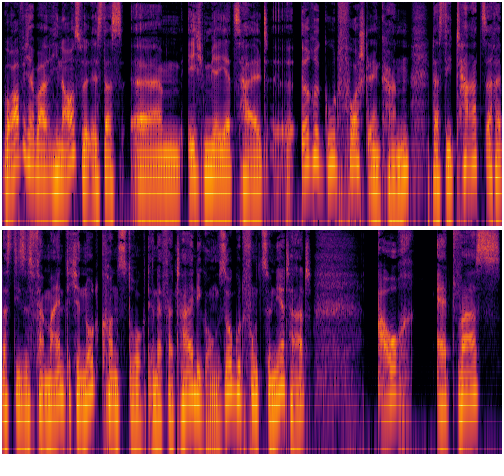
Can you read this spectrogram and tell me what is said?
worauf ich aber hinaus will, ist, dass ähm, ich mir jetzt halt äh, irre gut vorstellen kann, dass die Tatsache, dass dieses vermeintliche Notkonstrukt in der Verteidigung so gut funktioniert hat, auch etwas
